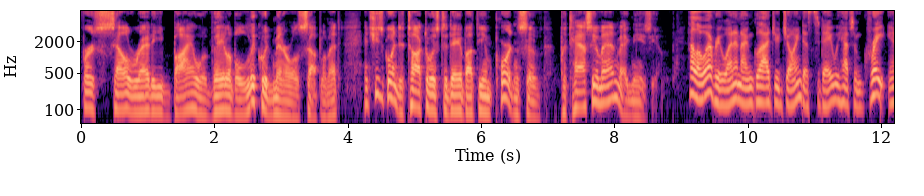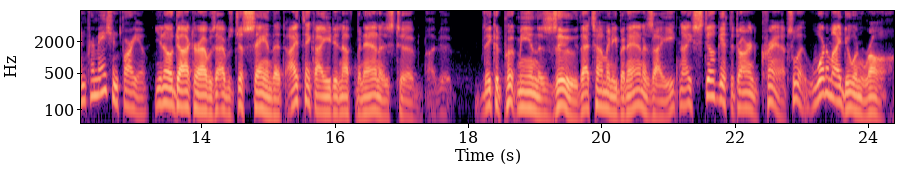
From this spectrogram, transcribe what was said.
first cell ready bioavailable liquid mineral supplement, and she's going to talk to us today about the importance of potassium and magnesium. Hello, everyone, and I'm glad you joined us today. We have some great information for you. You know, doctor, I was I was just saying that I think I eat enough bananas to. Uh, they could put me in the zoo. That's how many bananas I eat, and I still get the darn cramps. What, what am I doing wrong?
